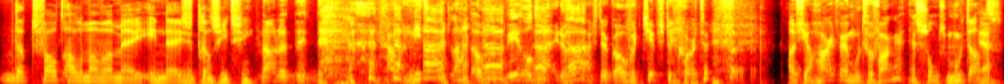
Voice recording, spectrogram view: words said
Dat valt allemaal wel mee in deze transitie. Nou, dat, dat- gaan we niet uitlaten over een wereldwijde vraagstuk over chipstekorten. Als je hardware moet vervangen, en soms moet dat,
